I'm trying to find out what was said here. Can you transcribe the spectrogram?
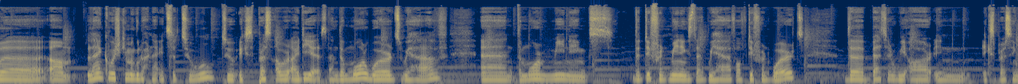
uh, um, language كما نقولوا احنا it's a tool to express our ideas, and the more words we have, and the more meanings, the different meanings that we have of different words, the better we are in expressing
